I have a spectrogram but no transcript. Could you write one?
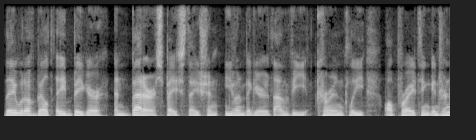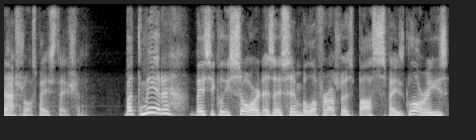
they would have built a bigger and better space station, even bigger than the currently operating International Space Station. But Mir basically soared as a symbol of Russia's past space glories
